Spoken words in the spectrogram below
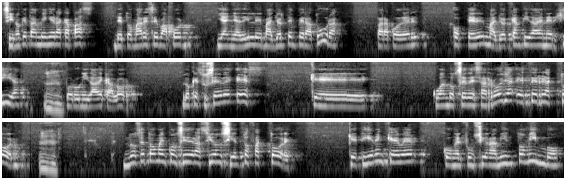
sino que también era capaz de tomar ese vapor y añadirle mayor temperatura para poder obtener mayor cantidad de energía por unidad de calor. Lo que sucede es que cuando se desarrolla este reactor, no se toma en consideración ciertos factores que tienen que ver con el funcionamiento mismo,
